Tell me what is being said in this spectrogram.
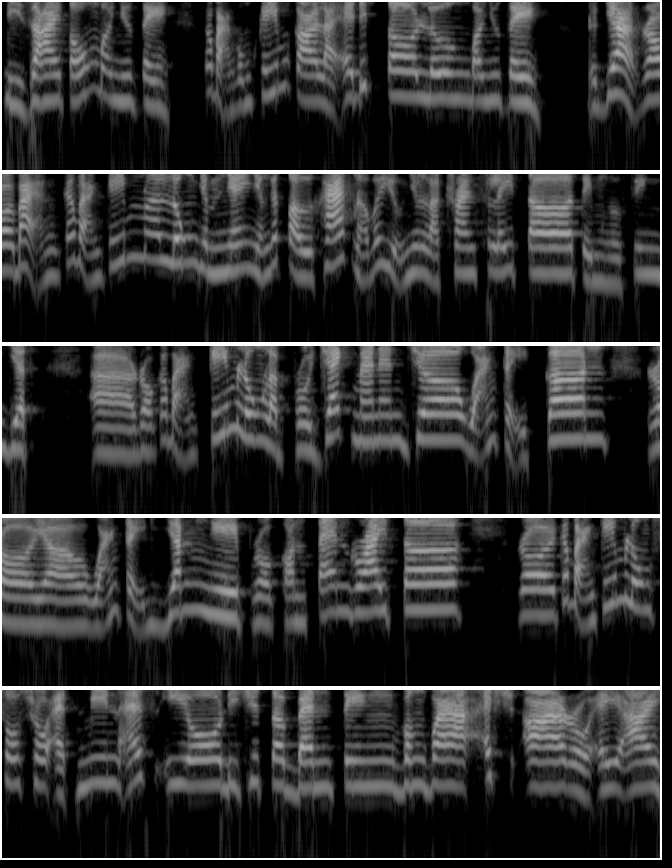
design tốn bao nhiêu tiền. Các bạn cũng kiếm coi là editor lương bao nhiêu tiền. Được chưa? Rồi bạn các bạn kiếm luôn dùm Nhi những cái từ khác nữa ví dụ như là translator tìm người phiên dịch. À, rồi các bạn kiếm luôn là project manager quản trị kênh rồi uh, quản trị doanh nghiệp rồi content writer rồi các bạn kiếm luôn social admin SEO digital banking vân va HR rồi AI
